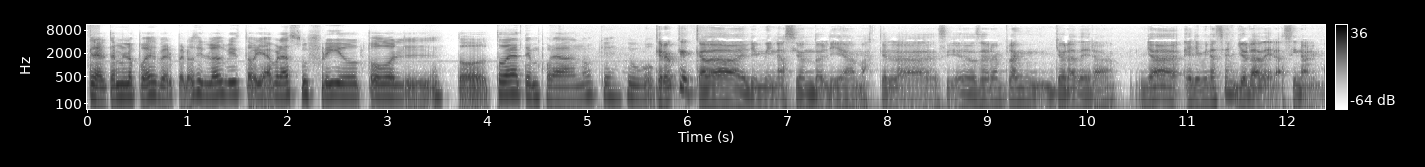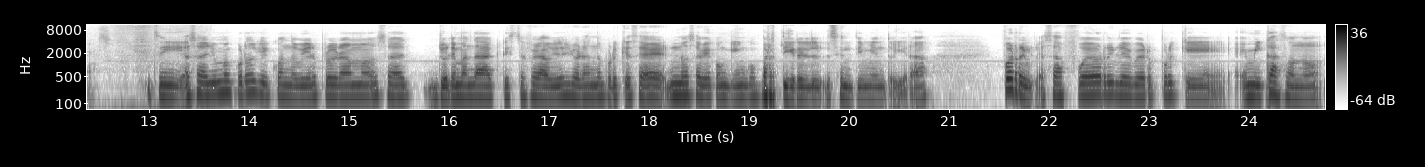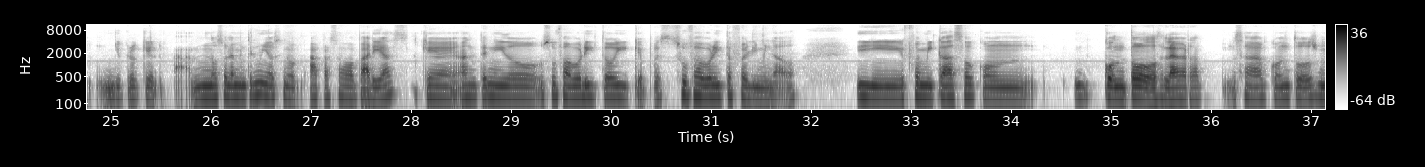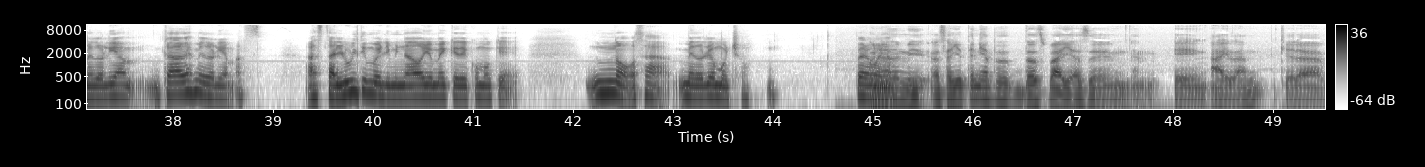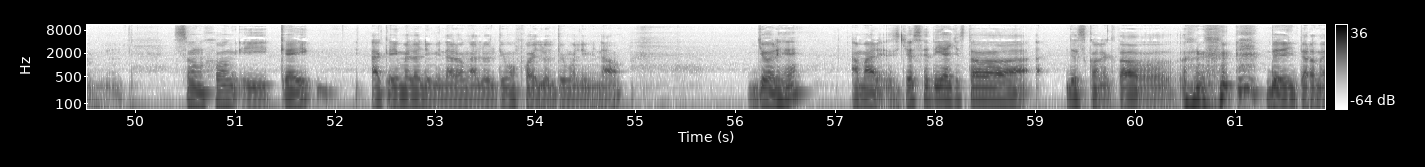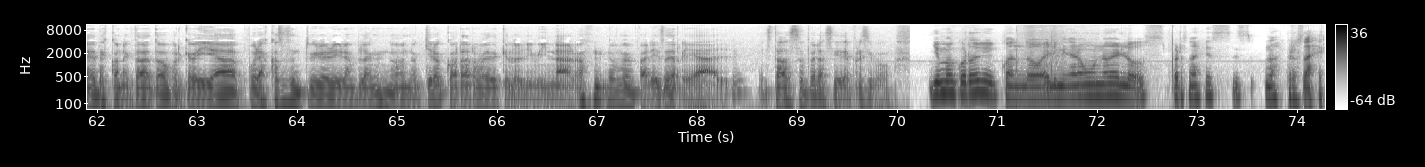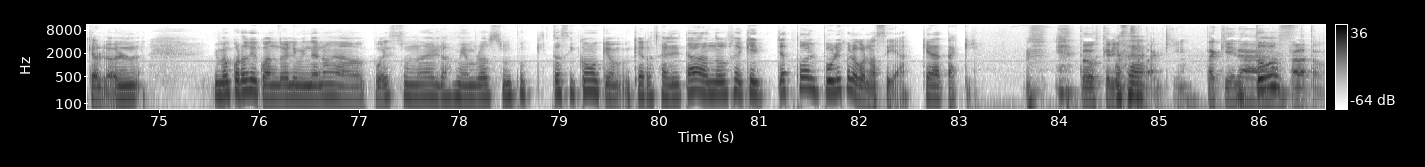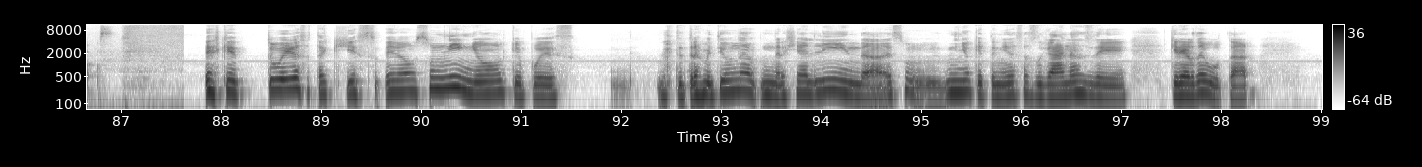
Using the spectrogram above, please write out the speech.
Claro, también lo puedes ver, pero si lo has visto ya habrás sufrido todo el, todo, toda la temporada, ¿no? Que hubo. Creo que cada eliminación dolía más que la... Sí, o sea, era en plan lloradera. Ya, eliminación lloradera, sinónimos. Sí, o sea, yo me acuerdo que cuando vi el programa, o sea, yo le mandaba a Christopher audios llorando porque no sabía con quién compartir el sentimiento y era fue horrible, o sea, fue horrible ver porque en mi caso, ¿no? Yo creo que ah, no solamente el mío, sino ha pasado a varias que han tenido su favorito y que pues su favorito fue eliminado. Y fue mi caso con, con todos, la verdad. O sea, con todos. Me dolía, cada vez me dolía más. Hasta el último eliminado yo me quedé como que, no, o sea, me dolió mucho. Pero Uno bueno, mis, o sea, yo tenía do- dos vallas en, en, en Island, que era Sun Hong y Kei. A Kei me lo eliminaron al último, fue el último eliminado. Lloré a mares. Yo ese día yo estaba desconectado de internet, desconectado de todo, porque veía puras cosas en Twitter y era en plan, no, no quiero acordarme de que lo eliminaron, no me parece real. Estaba súper así depresivo. Yo me acuerdo que cuando eliminaron uno de los personajes, no personajes que habló, yo me acuerdo que cuando eliminaron a pues uno de los miembros un poquito así como que, que resaltaba, no sé, que ya todo el público lo conocía, que era Taki. Todos O queríamos a sea, Taki. Taki era todos, para todos. es que tú veías a Taki, es, un niño que pues te transmitía una energía linda, es un niño que tenía esas ganas de querer debutar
